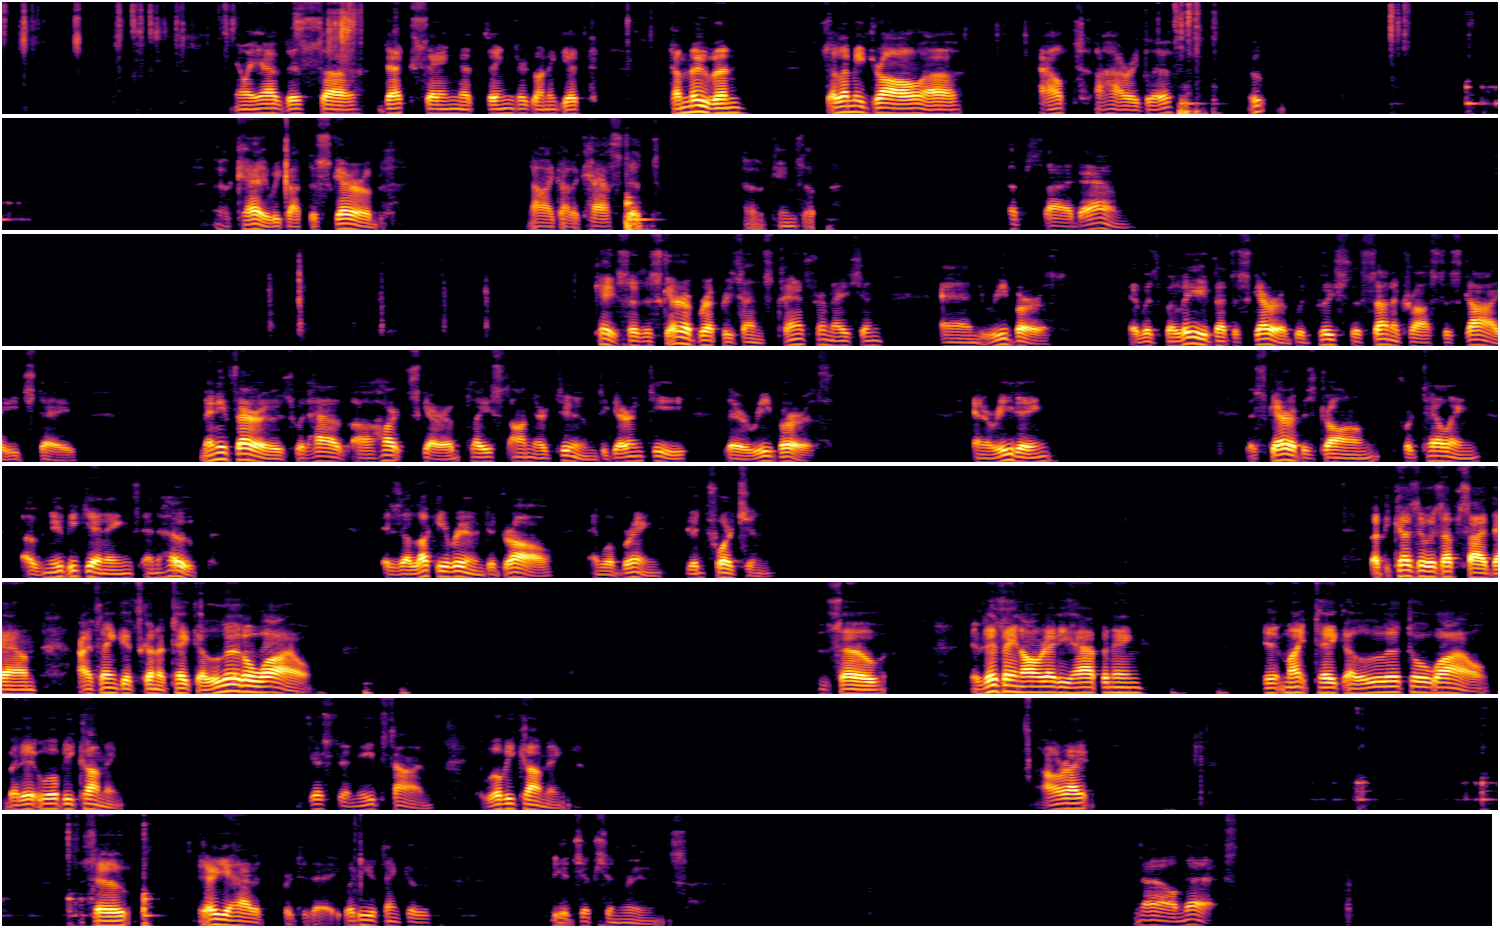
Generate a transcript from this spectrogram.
And we have this uh, deck saying that things are going to get to moving. So let me draw uh, out a hieroglyph. Oop. Okay, we got the scarab. Now I gotta cast it. Oh, it came up upside down. Okay, so the scarab represents transformation and rebirth. It was believed that the scarab would push the sun across the sky each day Many pharaohs would have a heart scarab placed on their tomb to guarantee their rebirth. In a reading, the scarab is drawn for telling of new beginnings and hope. It is a lucky rune to draw and will bring good fortune. But because it was upside down, I think it's going to take a little while. So if this ain't already happening, it might take a little while, but it will be coming. Just it needs time. It will be coming. All right. So there you have it for today. What do you think of the Egyptian runes? Now, next,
